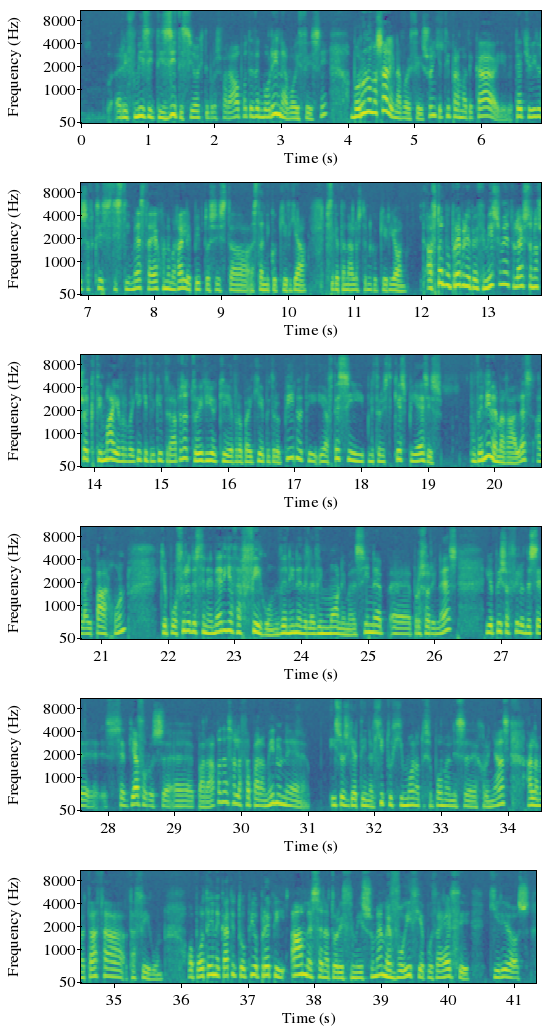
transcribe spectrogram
ρυθμίζει τη ζήτηση, όχι την προσφορά, οπότε δεν μπορεί να βοηθήσει. Μπορούν όμως άλλοι να βοηθήσουν, γιατί πραγματικά τέτοιου είδους αυξήσεις στις τιμές θα έχουν μεγάλη επίπτωση στα, στα νοικοκυριά, στην κατανάλωση των νοικοκυριών. Αυτό που πρέπει να υπενθυμίσουμε, τουλάχιστον όσο εκτιμά η Ευρωπαϊκή Κεντρική Τράπεζα, το ίδιο και η Ευρωπαϊκή Επιτροπή, είναι ότι αυτές οι πληθωριστικές πιέσεις που δεν είναι μεγάλες, αλλά υπάρχουν και που οφείλονται στην ενέργεια θα φύγουν. Δεν είναι δηλαδή μόνιμες, είναι ε, προσωρινές, οι οποίες οφείλονται σε, σε διάφορους ε, παράγοντες, αλλά θα παραμείνουν ε, ίσως για την αρχή του χειμώνα της επόμενης ε, χρονιάς, αλλά μετά θα, θα φύγουν. Οπότε είναι κάτι το οποίο πρέπει άμεσα να το ρυθμίσουμε με βοήθεια που θα έρθει κυρίως ε,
